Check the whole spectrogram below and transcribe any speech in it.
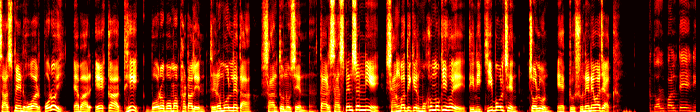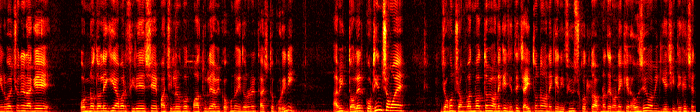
সাসপেন্ড হওয়ার পরই এবার একাধিক বড় বোমা ফাটালেন তৃণমূল নেতা শান্তনু সেন। তার সাসপেনশন নিয়ে সাংবাদিকের মুখোমুখি হয়ে তিনি কি বলছেন, চলুন একটু শুনে নেওয়া যাক। দল পাল্টে নির্বাচনের আগে অন্য দলে গিয়ে আবার ফিরে এসে পাঁচিলের ওপর পা তুলে আমি কখনো এই ধরনের কাজ তো করিনি। আমি দলের কঠিন সময়ে যখন সংবাদ মাধ্যমে অনেকে যেতে চাইতো না, অনেকে রিফিউজ করতো, আপনাদের অনেকের হাউসেও আমি গিয়েছি, দেখেছেন।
